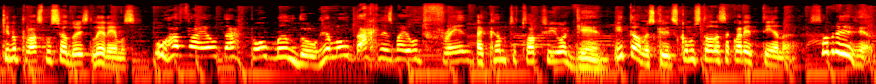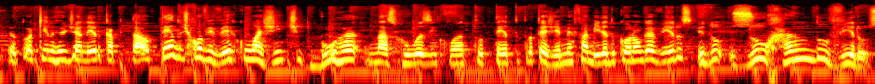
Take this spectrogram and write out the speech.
que no próximo Céu 2 leremos. O Rafael Darpol mandou: Hello Darkness, my old friend, I come to talk to you again. Então, meus queridos, como estão nessa quarentena? Sobrevivendo. Eu tô aqui no Rio de Janeiro, capital, tendo de conviver com uma gente burra nas ruas enquanto tento proteger minha família do coronavírus e do zurrando vírus.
